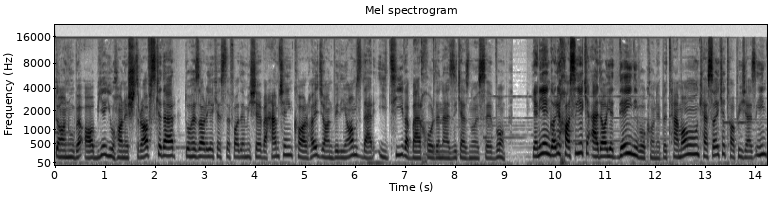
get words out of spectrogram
دانوب آبی یوهان شترافس که در 2001 استفاده میشه و همچنین کارهای جان ویلیامز در ایتی و برخورد نزدیک از نوع سوم. یعنی انگاری خواسته یک ادای دینی بکنه به تمام اون کسایی که تا پیش از این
